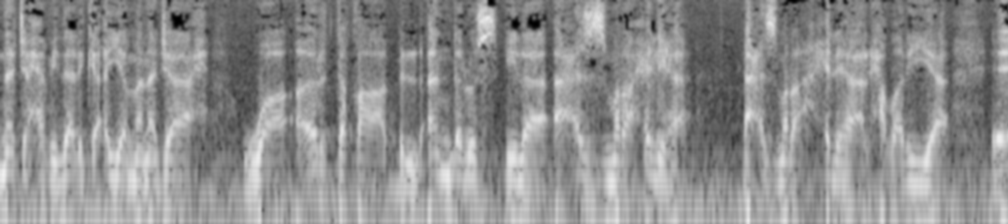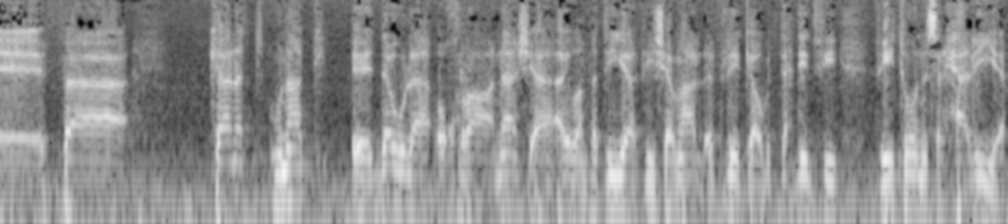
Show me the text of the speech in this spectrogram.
نجح في ذلك أيما نجاح وارتقى بالأندلس إلى أعز مراحلها أعز مراحلها الحضارية فكانت هناك دولة أخرى ناشئة أيضا فتية في شمال أفريقيا وبالتحديد في في تونس الحالية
